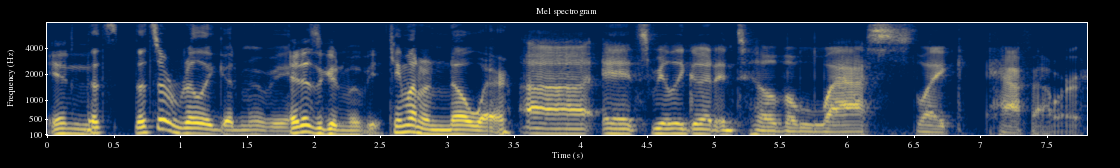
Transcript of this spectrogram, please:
In That's that's a really good movie. it is a good movie. Came out of nowhere. Uh, it's really good until the last like half hour.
